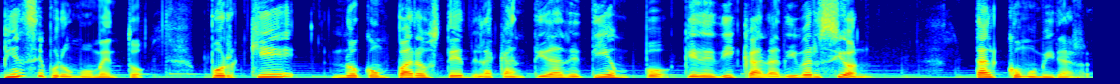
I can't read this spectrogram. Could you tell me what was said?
Piense por un momento, ¿por qué no compara usted la cantidad de tiempo que dedica a la diversión, tal como mirar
